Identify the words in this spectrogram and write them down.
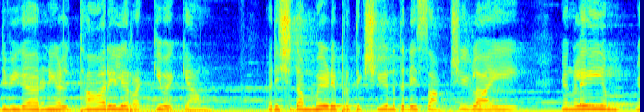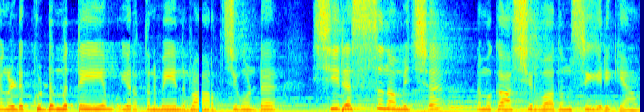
ദിവികാരണികൾ ധാരയിൽ ഇറക്കി വയ്ക്കാം പരിശുദ്ധ അമ്മയുടെ പ്രത്യക്ഷീകരണത്തിന്റെ സാക്ഷികളായി ഞങ്ങളെയും ഞങ്ങളുടെ കുടുംബത്തെയും ഉയർത്തണമേ എന്ന് പ്രാർത്ഥിച്ചുകൊണ്ട് ശിരസ് നമിച്ച് നമുക്ക് ആശീർവാദം സ്വീകരിക്കാം.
